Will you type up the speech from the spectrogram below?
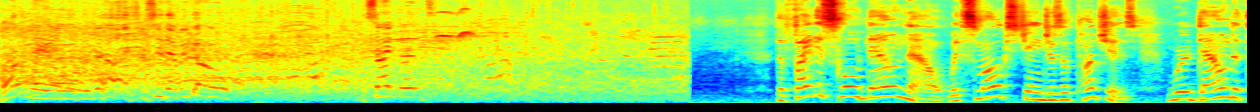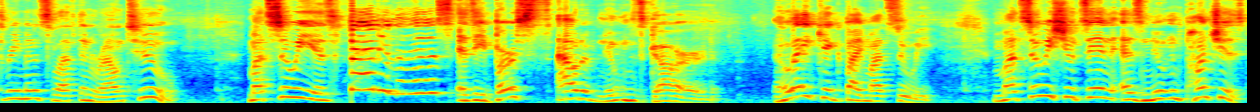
Cartwheel. Oh, nice. You see, there we go. Excitement. The fight is slowed down now with small exchanges of punches. We're down to three minutes left in round two. Matsui is fabulous as he bursts out of Newton's guard. A leg kick by Matsui. Matsui shoots in as Newton punches,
